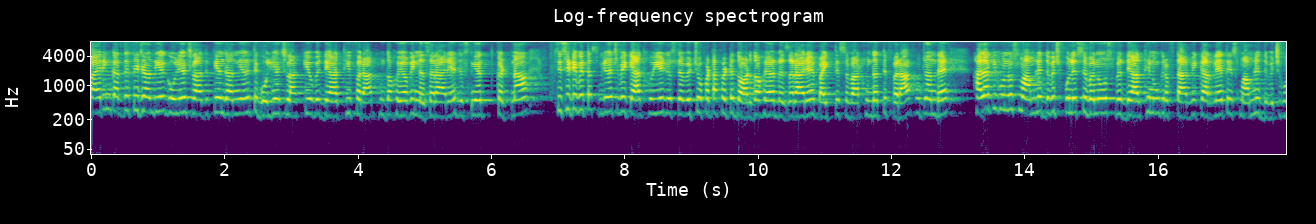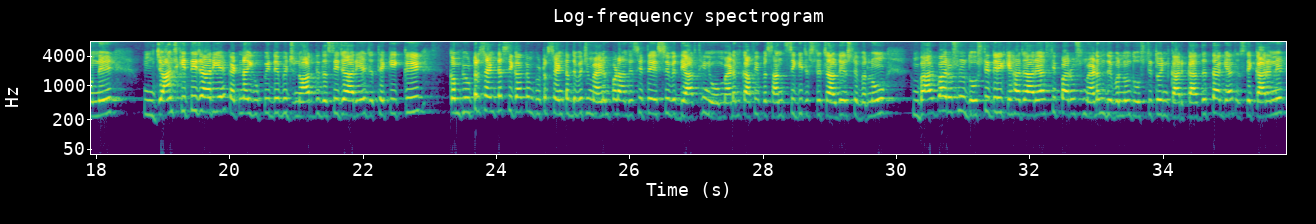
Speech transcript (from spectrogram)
ਫਾਇਰਿੰਗ ਕਰ ਦਿੱਤੀ ਜਾਂਦੀ ਹੈ, ਗੋਲੀਆਂ ਚਲਾ ਦਿੱਤੀਆਂ ਜਾਂਦੀਆਂ ਨੇ ਤੇ ਗੋਲੀਆਂ ਚਲਾ ਕੇ ਉਹ ਵਿਦਿਆਰਥੀ ਫਰਾਰ ਹੁੰਦਾ ਹੋਇਆ ਵੀ ਨਜ਼ਰ ਆ ਰਿਹਾ ਜਿਸ ਦੀਆਂ ਘਟਨਾ ਸੀਸੀਟੀਵੀ ਤਸਵੀਰਾਂ 'ਚ ਵੀ ਕੈਦ ਹੋਈ ਹੈ, ਜਿਸ ਦੇ ਵਿੱਚ ਉਹ ਫਟਾਫਟ ਦੌੜਦਾ ਹੋਇਆ ਨਜ਼ਰ ਆ ਰਿਹਾ ਹੈ, ਬਾਈਕ ਤੇ ਸਵਾਰ ਹੁੰਦਾ ਤੇ ਫਰਾਰ ਹੋ ਜਾਂਦਾ ਹੈ। ਹਾਲਾਂਕਿ ਹੁਣ ਉਸ ਮਾਮਲੇ ਦੇ ਵਿੱਚ ਪੁਲਿਸ ਵੱਲੋਂ ਉਸ ਵਿਦਿਆਰਥੀ ਨੂੰ ਗ੍ਰਿਫਤਾਰ ਵੀ ਕਰ ਲਿਆ ਤੇ ਇਸ ਮਾਮਲੇ ਦੇ ਵਿੱਚ ਹੁਣ ਜਾਂਚ ਕੀਤੀ ਜਾ ਰਹੀ ਹੈ। ਘਟਨਾ ਯੂਪੀ ਦੇ ਬਿਜਨੌਰ ਦੀ ਦੱਸੀ ਜਾ ਰਹੀ ਹੈ, ਜਿੱਥੇ ਕਿ ਇੱਕ ਕੰਪਿਊਟਰ ਸੈਂਟਰ ਸੀਗਾ, ਕੰਪਿਊਟਰ ਸੈਂਟਰ ਦੇ ਵਿੱਚ ਮੈਡਮ ਪੜ੍ਹਾਉਂਦੇ ਸੀ ਤੇ ਇਸ ਵਿਦਿਆਰਥੀ ਨੂੰ ਮੈਡਮ ਕਾਫੀ ਪਸੰਦ ਸੀਗੀ, ਜਿਸ ਤੇ ਚੱਲਦੇ ਉਸ ਦੇ ਵੱਲੋਂ ਬਾਰ-ਬਾਰ ਉਸ ਨੂੰ ਦੋਸਤੀ ਦੇ ਲਈ ਕਿਹਾ ਜਾ ਰਿਹਾ ਸੀ, ਪਰ ਉਸ ਮੈਡਮ ਦੇ ਵੱਲੋਂ ਦੋਸਤੀ ਤੋਂ ਇਨਕਾਰ ਕਰ ਦਿੱਤਾ ਗਿਆ, ਜਿਸ ਦੇ ਕਾਰਨ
